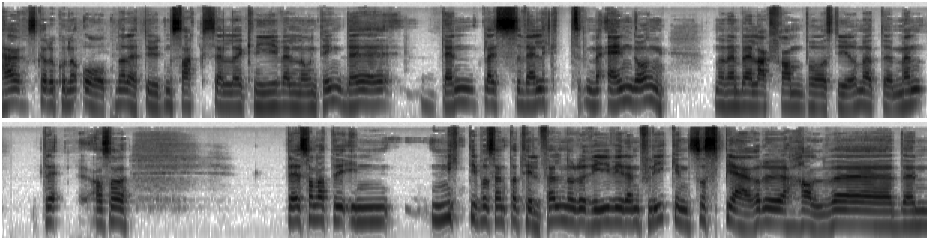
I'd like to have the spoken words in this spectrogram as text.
her skal du kunne åpne dette uten saks eller kniv eller noen ting. Det, den ble svelgt med en gang når den ble lagt fram på styremøtet. Men det Altså Det er sånn at det i 90 av tilfellene når du river i den fliken, så spjærer du halve den,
